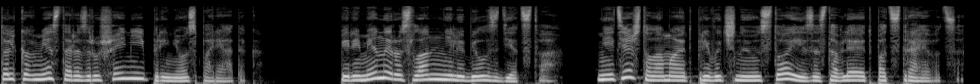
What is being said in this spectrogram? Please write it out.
только вместо разрушений принес порядок. Перемены Руслан не любил с детства. Не те, что ломают привычные устои и заставляют подстраиваться.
